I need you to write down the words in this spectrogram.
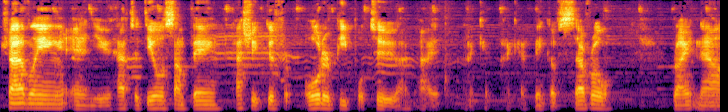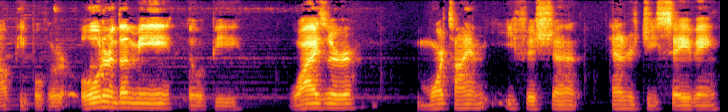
traveling and you have to deal with something, actually good for older people too. I, I, I, can, I can think of several right now, people who are older than me. It would be wiser, more time efficient, energy saving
